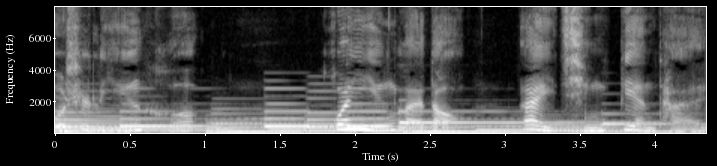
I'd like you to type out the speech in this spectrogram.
我是李银河，欢迎来到爱情电台。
